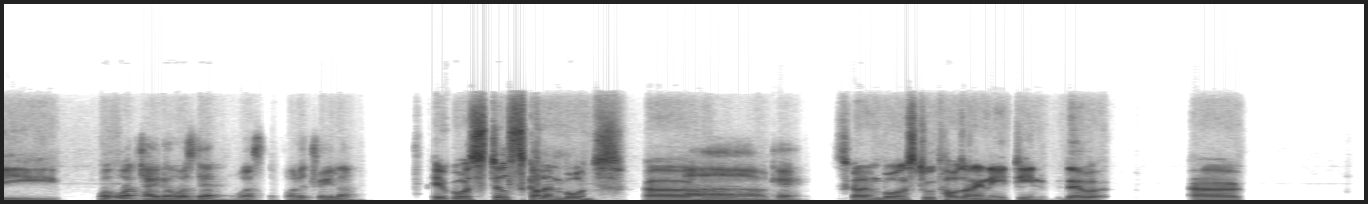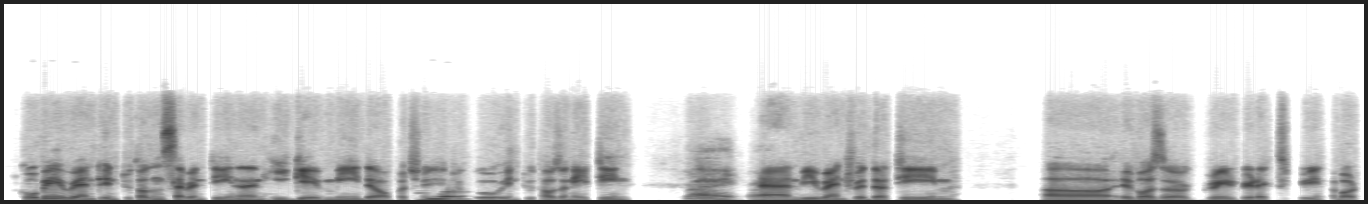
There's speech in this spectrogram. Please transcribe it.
we What what title was that? Was the, for the trailer? it was still skull and bones uh, ah, okay. skull and bones 2018 there were uh, kobe went in 2017 and he gave me the opportunity to go in 2018 Right, right. and we went with the team. Uh, it was a great, great experience. About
